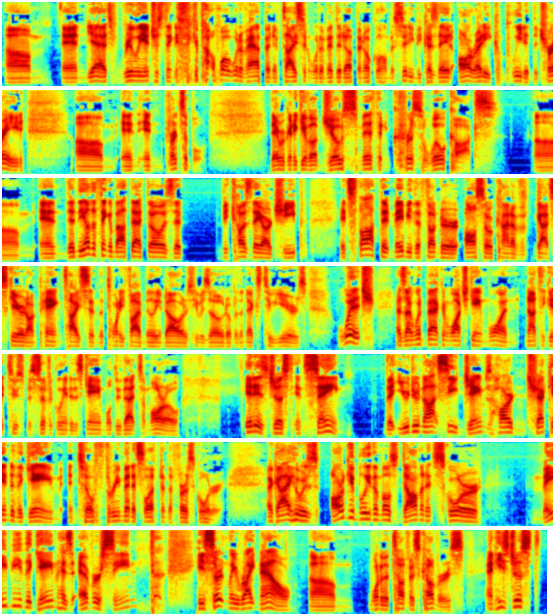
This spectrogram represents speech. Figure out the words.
Um, and yeah, it's really interesting to think about what would have happened if Tyson would have ended up in Oklahoma City because they had already completed the trade um, in, in principle. They were going to give up Joe Smith and Chris Wilcox. Um, and then the other thing about that, though, is that because they are cheap, it's thought that maybe the Thunder also kind of got scared on paying Tyson the $25 million he was owed over the next two years, which, as I went back and watched game one, not to get too specifically into this game, we'll do that tomorrow. It is just insane that you do not see James Harden check into the game until three minutes left in the first quarter. A guy who is arguably the most dominant scorer maybe the game has ever seen. he's certainly right now um, one of the toughest covers, and he's just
